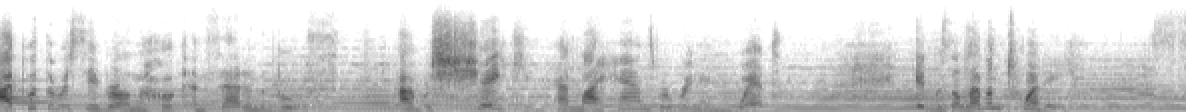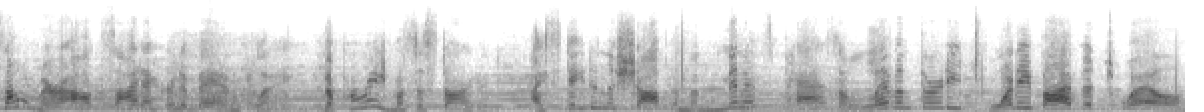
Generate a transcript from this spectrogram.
I put the receiver on the hook and sat in the booth. I was shaking and my hands were wringing wet. It was 11:20. Somewhere outside I heard a band playing. The parade must have started. I stayed in the shop and the minutes passed 11:30, 25 to 12.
